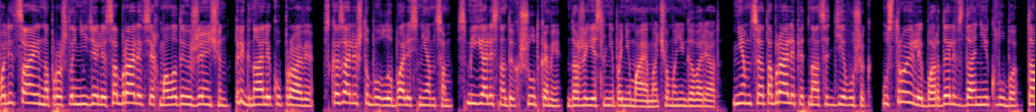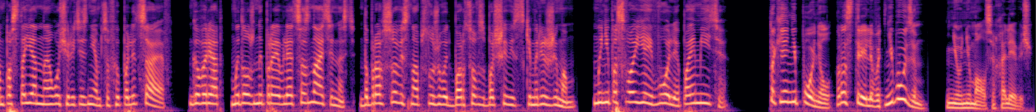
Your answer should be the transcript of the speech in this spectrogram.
«Полицаи на прошлой неделе собрали всех молодых женщин, пригнали к управе, сказали, чтобы улыбались немцам, смеялись над их шутками, даже если не понимаем, о чем они говорят. Немцы отобрали 15 девушек, устроили бордель в здании клуба. Там постоянная очередь из немцев и полицаев. Говорят, мы должны проявлять сознательность, добросовестно обслуживать борцов с большевистским режимом. Мы не по своей воле, поймите». «Так я не понял, расстреливать не будем?» — не унимался Халевич.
